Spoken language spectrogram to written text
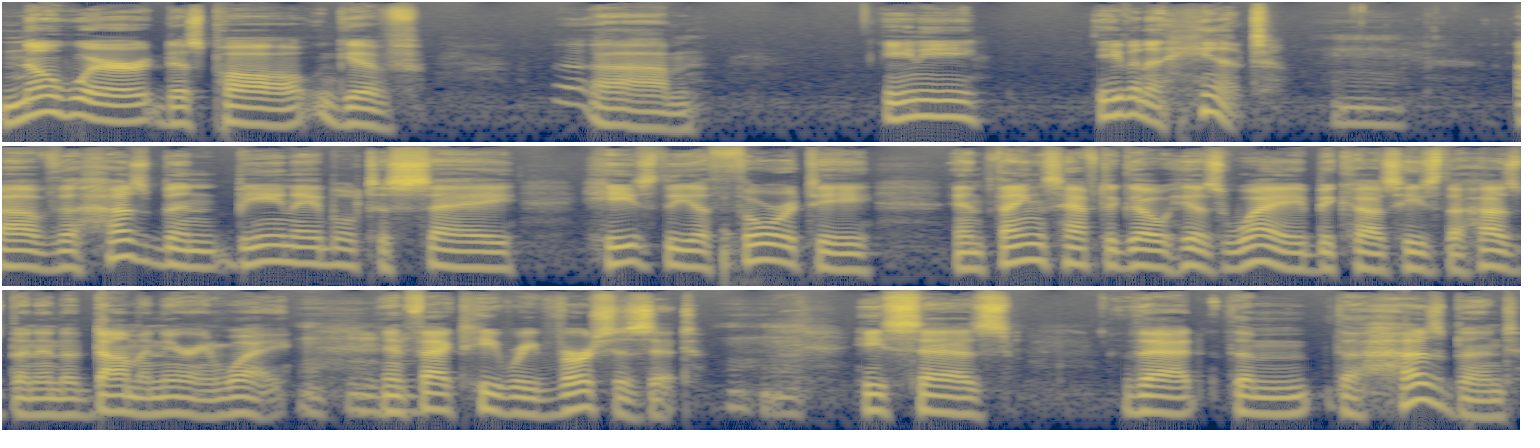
nowhere does paul give um, any even a hint mm. of the husband being able to say he's the authority and things have to go his way because he's the husband in a domineering way. Mm-hmm. In fact, he reverses it. Mm-hmm. He says that the, the husband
